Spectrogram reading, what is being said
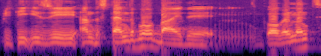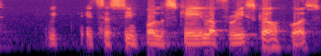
pretty easy understandable by the government. It's a simple scale of risk, of course.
